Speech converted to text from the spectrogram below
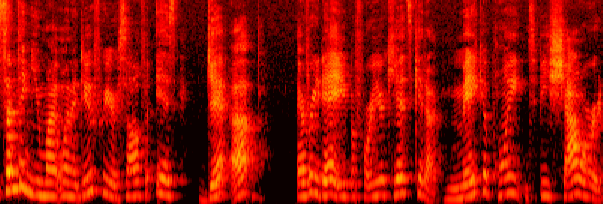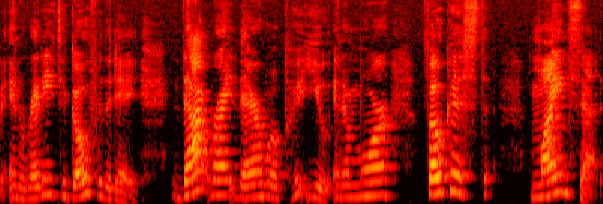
something you might want to do for yourself is get up every day before your kids get up. Make a point to be showered and ready to go for the day that right there will put you in a more focused mindset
